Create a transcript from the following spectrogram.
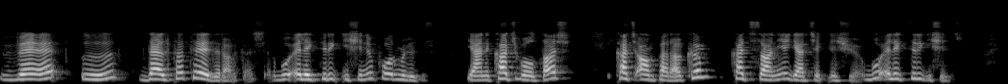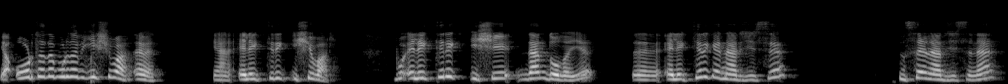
V, I, delta T'dir arkadaşlar. Bu elektrik işinin formülüdür. Yani kaç voltaj, kaç amper akım, kaç saniye gerçekleşiyor. Bu elektrik işidir. Ya ortada burada bir iş var. Evet. Yani elektrik işi var. Bu elektrik işinden dolayı e, elektrik enerjisi ısı enerjisine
